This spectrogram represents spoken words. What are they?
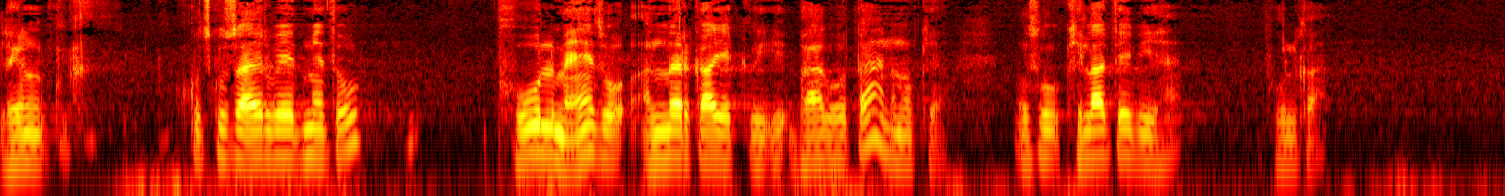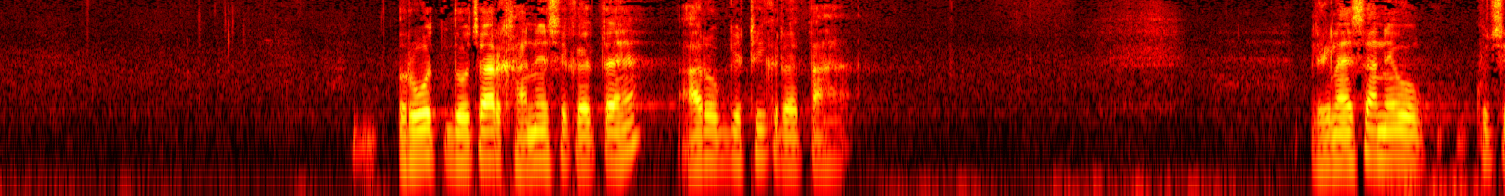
लेकिन कुछ कुछ आयुर्वेद में तो फूल में जो अंदर का एक भाग होता है ना मुख्य, उसको खिलाते भी है फूल का। रोज दो चार खाने से कहते हैं आरोग्य ठीक रहता है। लेकिन ऐसा नहीं, वो कुछ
